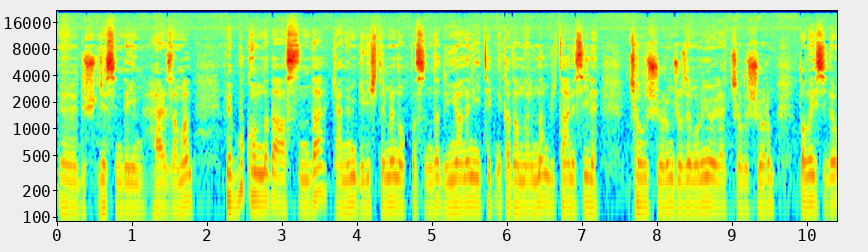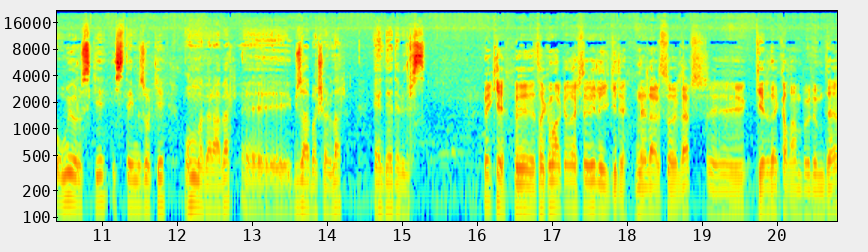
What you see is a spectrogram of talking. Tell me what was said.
eee, düşüncesindeyim her zaman. Ve bu konuda da aslında kendimi geliştirme noktasında dünyanın en iyi teknik adamlarından bir tanesiyle çalışıyorum. Jose Mourinho ile çalışıyorum. Dolayısıyla umuyoruz ki, isteğimiz o ki onunla beraber eee, güzel başarılar elde edebiliriz. Peki e, takım arkadaşlarıyla ilgili neler söyler? E, geride kalan bölümde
